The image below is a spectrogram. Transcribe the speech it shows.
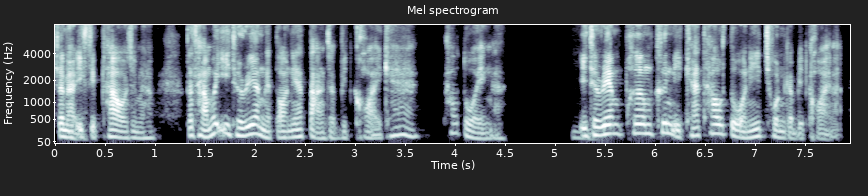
ใช่ไหมครับอีกสิบเท่าใช่ไหมครับแต่ถามว่า Ethereum เนี่ยตอนเนี้ยต่างจากบิตคอยแค่เท่าตัวเองนะอืมอีเทเรียมเพิ่มขึ้นอีกแค่เท่าตัวนี้ชนกับบิตคอยละอืม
